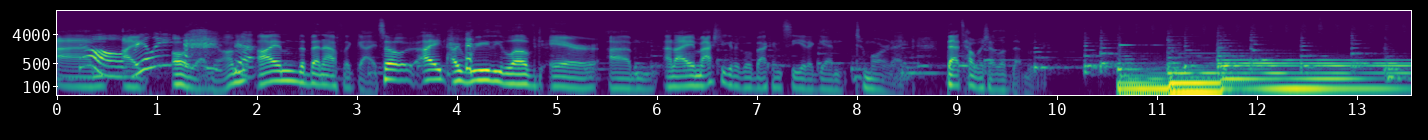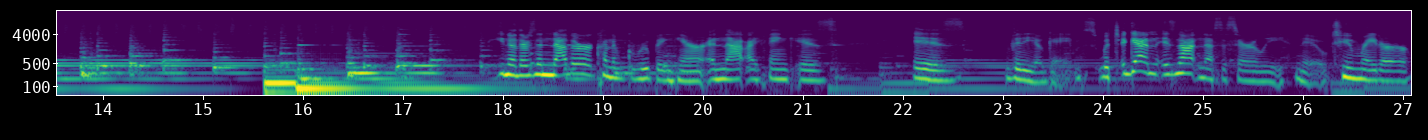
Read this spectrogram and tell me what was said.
Um, No, I- really? Oh, yeah. No, I'm, Yeah. I'm the Ben Affleck guy. So I, I really loved Air. Um, and I am actually going to go back and see it again tomorrow night. That's how much I love that movie. You know, there's another kind of grouping here, and that I think is is video games, which again is not necessarily new. Tomb Raider,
